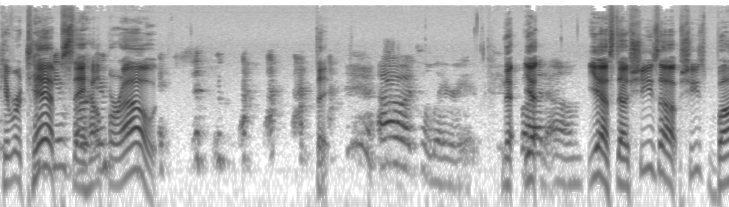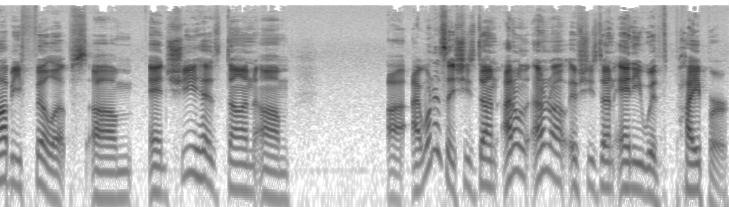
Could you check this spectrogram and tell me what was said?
Give her to give tips. They help her out. They- oh, it's hilarious. Now, yeah, But um, Yes, now she's up. She's Bobby Phillips, um, and she has done. Um, uh, I want to say she's done. I don't. I don't know if she's done any with Piper,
